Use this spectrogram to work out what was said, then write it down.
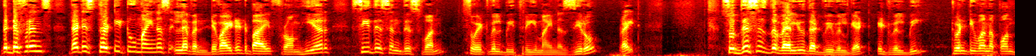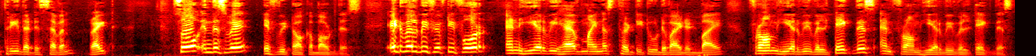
The difference that is 32 minus 11 divided by from here, see this and this one. So it will be 3 minus 0, right? So this is the value that we will get. It will be 21 upon 3, that is 7, right? So in this way, if we talk about this, it will be 54 and here we have minus 32 divided by, from here we will take this and from here we will take this.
